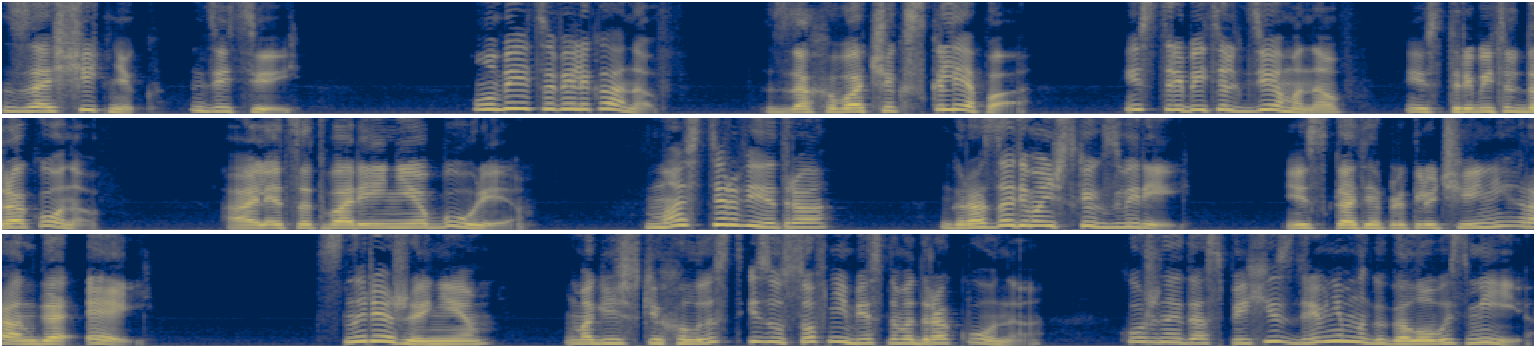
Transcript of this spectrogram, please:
защитник детей, убийца великанов, захватчик склепа, истребитель демонов, истребитель драконов, олицетворение бури, мастер ветра, гроза демонических зверей, искатель приключений ранга A, снаряжение, магический хлыст из усов небесного дракона, кожаные доспехи с древней многоголовой змеи,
